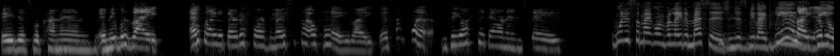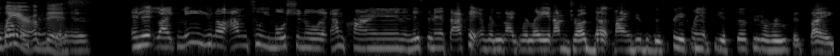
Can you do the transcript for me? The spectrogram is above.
they just would come in and it was like after like the third or fourth nurse, it's like, okay, like at some point do y'all sit down and say when is somebody gonna relay the message and just be like, please yeah, like be was so aware of this? And it like me, you know, I'm too emotional. Like I'm crying and this and this. So I couldn't really like relay relate. I'm drugged up, my mind you, because this preeclampsia is still through the roof. It's like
